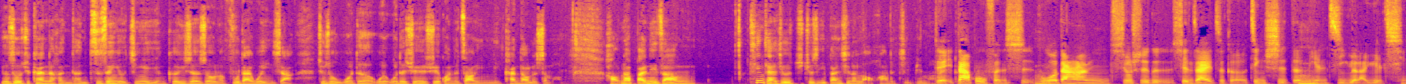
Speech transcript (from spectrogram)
有时候去看的很很资深有经验眼科医生的时候呢，附带问一下，就是说我的我我的血血管的造影，你看到了什么？好，那白内障听起来就就是一般性的老化的疾病嘛？对，对大部分是。不过当然就是现在这个近视的年纪越来越轻，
